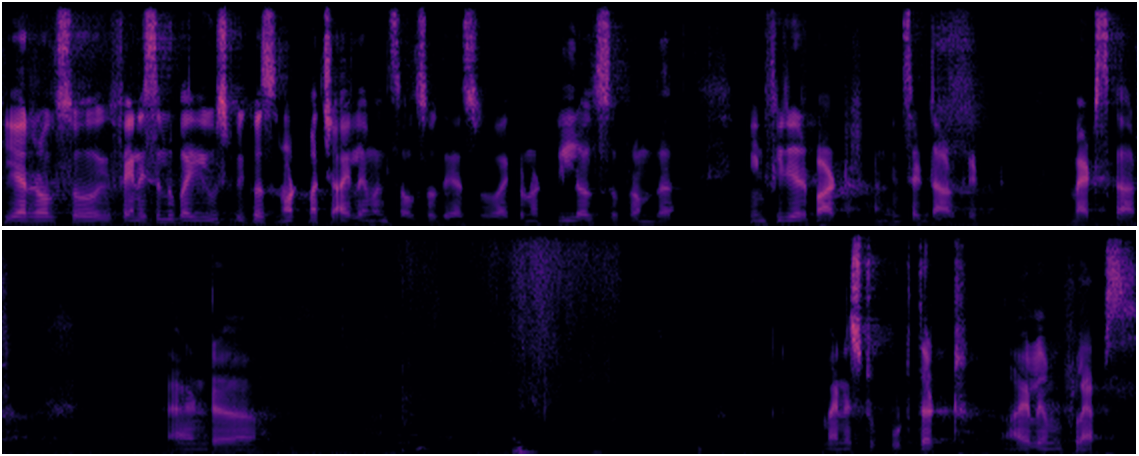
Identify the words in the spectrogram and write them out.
here also Finesse loop I used because not much lemon is also there, so I could not peel also from the inferior part and inside the arcade bad scar and uh, managed to put that ILM flaps.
